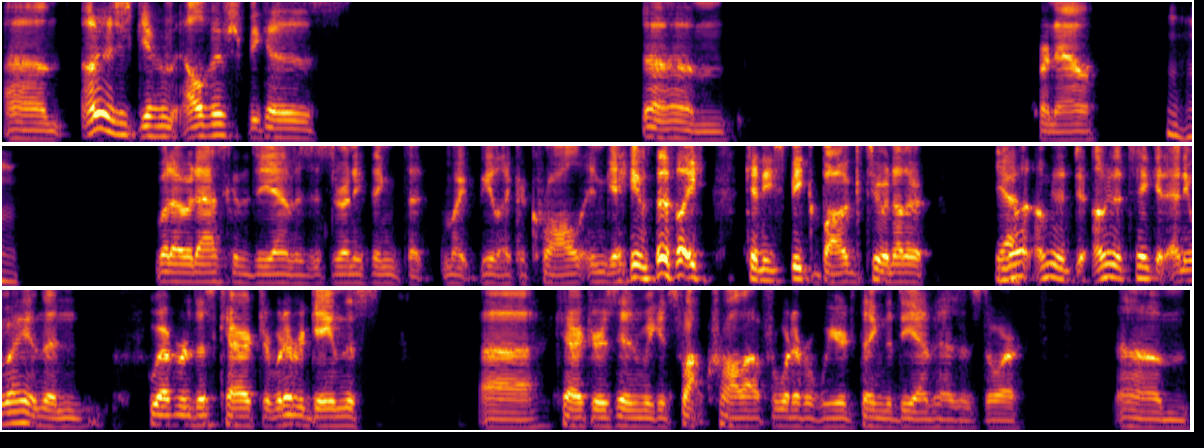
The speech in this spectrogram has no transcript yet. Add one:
Um, I'm gonna just give him Elvish because, um, for now, Mm hmm what I would ask of the DM is, is there anything that might be like a Kraul in game? like, can he speak bug to another? You know Yeah. I'm gonna do, I'm gonna take it anyway, and then whoever this character, whatever game this uh character is in, we can swap Kraul out for whatever weird thing the DM has in store. Um,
